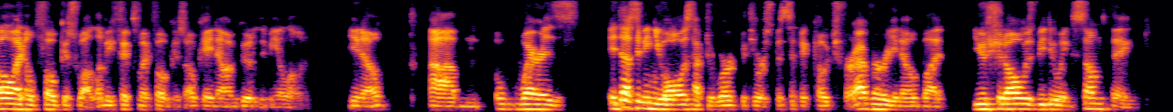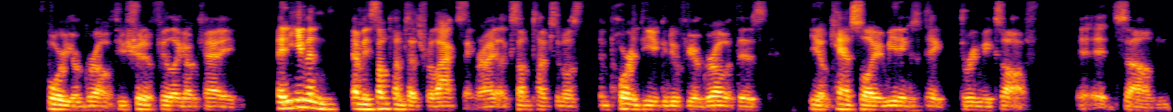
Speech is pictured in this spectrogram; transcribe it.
Oh, I don't focus well. Let me fix my focus. Okay, now I'm good. Leave me alone. You know. Um, whereas it doesn't mean you always have to work with your specific coach forever. You know, but you should always be doing something for your growth. You shouldn't feel like, okay, and even, I mean, sometimes that's relaxing, right? Like sometimes the most important thing you can do for your growth is, you know, cancel all your meetings and take three weeks off. It's, um,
